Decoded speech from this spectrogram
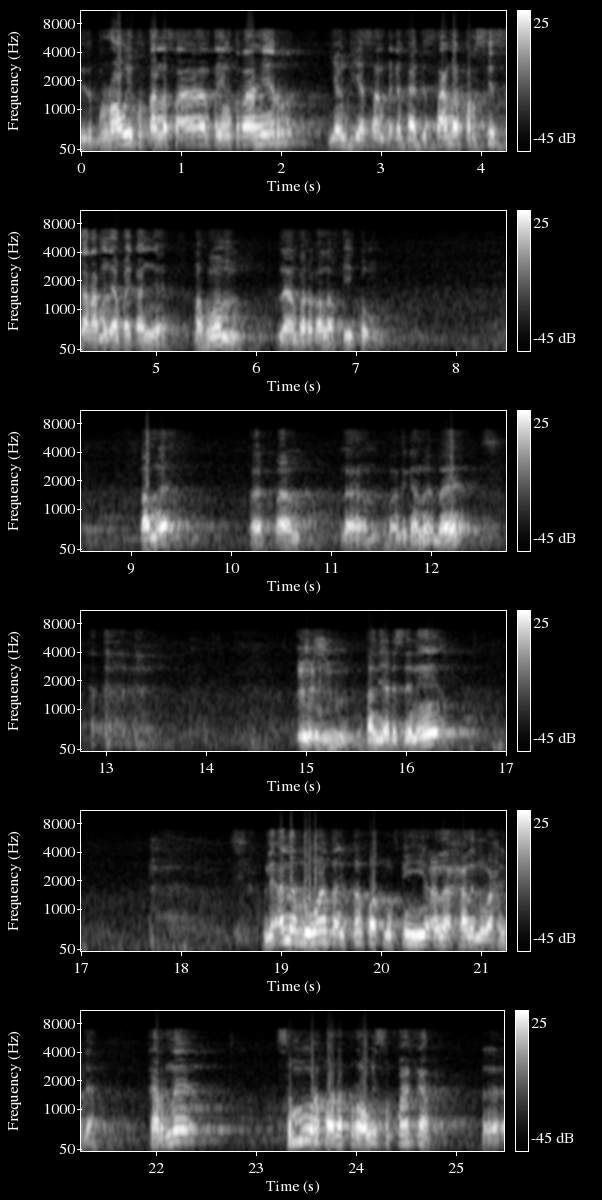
Dari perawi pertama sampai yang terakhir yang dia sampaikan hadis sama persis cara menyampaikannya. Mahum? Nah, barakallahu fikum. Paham ya? Eh, paham? Nah, perhatikan baik-baik. Kita lihat di sini. Li'anna ruwata ittafaqu fihi ala halin wahidah. Karena semua para perawi sepakat eh,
